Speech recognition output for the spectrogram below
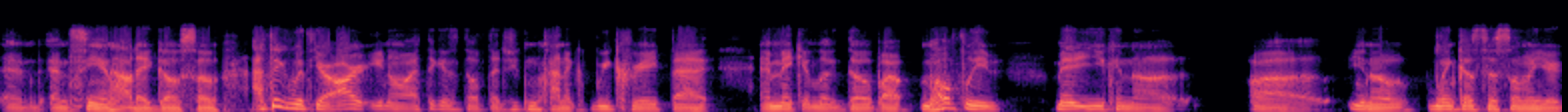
and and seeing how they go. So I think with your art, you know, I think it's dope that you can kind of recreate that and make it look dope. I, hopefully maybe you can uh uh, you know, link us to some of your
